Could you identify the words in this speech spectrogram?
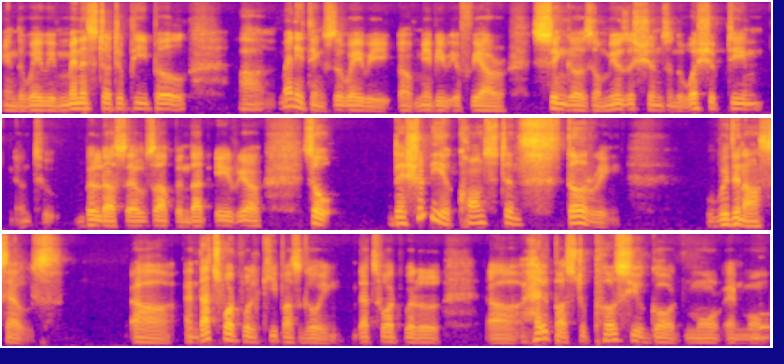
in the way we minister to people. Uh, many things. The way we uh, maybe if we are singers or musicians in the worship team, you know, to build ourselves up in that area. So there should be a constant stirring within ourselves uh, and that's what will keep us going that's what will uh, help us to pursue god more and more.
